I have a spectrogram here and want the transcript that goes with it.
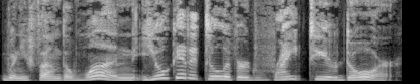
When you find the one, you'll get it delivered right to your door.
